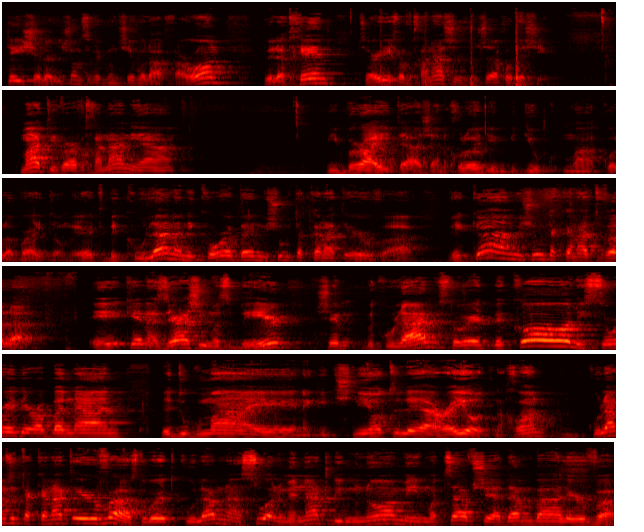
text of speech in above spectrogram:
תשע לראשון, ספק בין שבע לאחרון, ולכן צריך הבחנה של שלושה חודשים. מתי ורב חנניה מברייתא, שאנחנו לא יודעים בדיוק מה כל הברייתא אומרת, בכולן אני קורא בהן משום תקנת ערווה, וכאן משום תקנת ולד. אה, כן, אז רש"י מסביר שבכולן, זאת אומרת בכל איסורי דה רבנן, לדוגמה אה, נגיד שניות לאריות, נכון? כולם זה תקנת ערווה, זאת אומרת כולם נעשו על מנת למנוע ממצב שאדם בא על ערווה.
